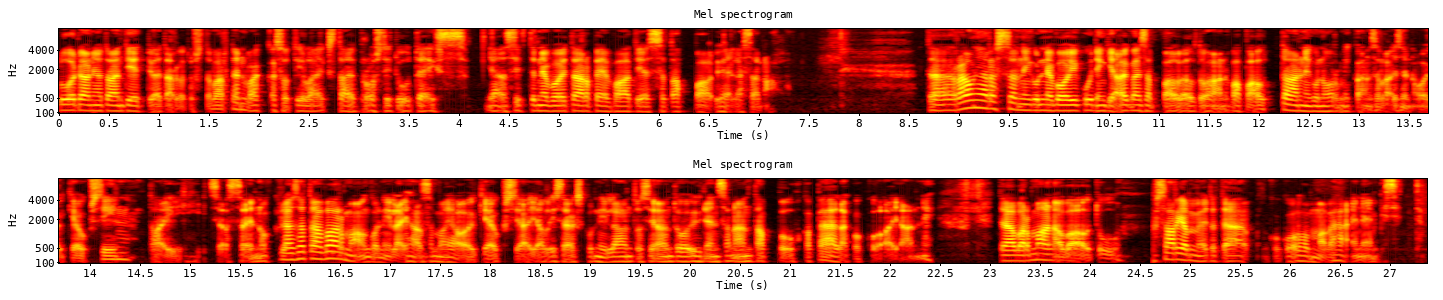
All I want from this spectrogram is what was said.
luodaan jotain tiettyä tarkoitusta varten, vaikka sotilaiksi tai prostituuteiksi, ja sitten ne voi tarpeen vaatiessa tappaa yhdellä sanalla. Tämä Rauniarassa niin ne voi kuitenkin aikansa palveltuaan vapauttaa niin normikansalaisen oikeuksiin, tai itse asiassa en ole kyllä sata varma, onko niillä ihan samoja oikeuksia, ja lisäksi kun niillä on tosiaan tuo yhden sanan tappouhka päällä koko ajan, niin tämä varmaan avautuu sarjan myötä tämä koko homma vähän enempi sitten.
